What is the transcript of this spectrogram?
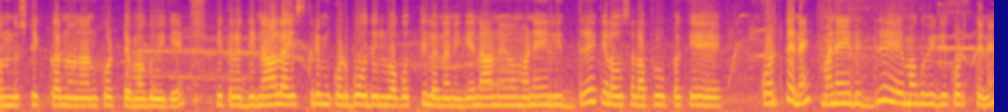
ಒಂದು ಸ್ಟಿಕ್ಕನ್ನು ನಾನು ಕೊಟ್ಟೆ ಮಗುವಿಗೆ. ಈ ಥರ ದಿನಾಲ ಐಸ್ ಕ್ರೀಮ್ ಕೊಡ್ಬೋದಿಲ್ವ ಗೊತ್ತಿಲ್ಲ ನನಗೆ. ನಾನು ಮನೆಯಲ್ಲಿದ್ದರೆ ಕೆಲವು ಸಲ ಅಪರೂಪಕ್ಕೆ ಕೊಡ್ತೇನೆ. ಮನೆಯಲ್ಲಿದ್ದರೆ ಮಗುವಿಗೆ ಕೊಡ್ತೇನೆ.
